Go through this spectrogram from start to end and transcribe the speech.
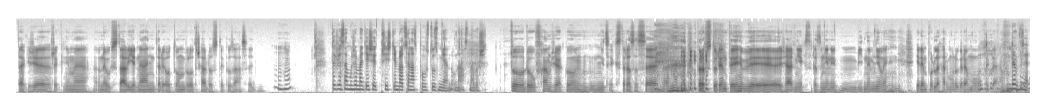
takže řekněme neustálý jednání tady o tom bylo třeba dost jako zásadní. Mm-hmm. Takže se můžeme těšit příštím roce na spoustu změn u nás, nebo to doufám, že jako nic extra zase pro studenty by žádný extra změny být neměly. Jeden podle harmonogramu a tak dále. Dobře.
